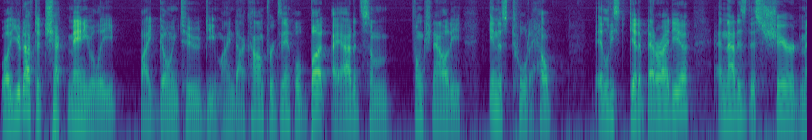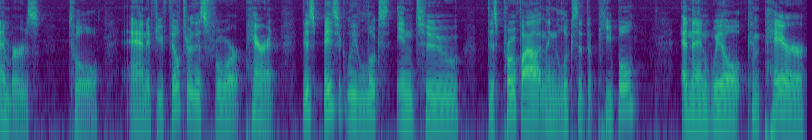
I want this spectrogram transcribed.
Well, you'd have to check manually by going to deepmind.com, for example, but I added some functionality in this tool to help at least get a better idea, and that is this shared members tool. And if you filter this for parent, this basically looks into this profile and then looks at the people and then will compare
